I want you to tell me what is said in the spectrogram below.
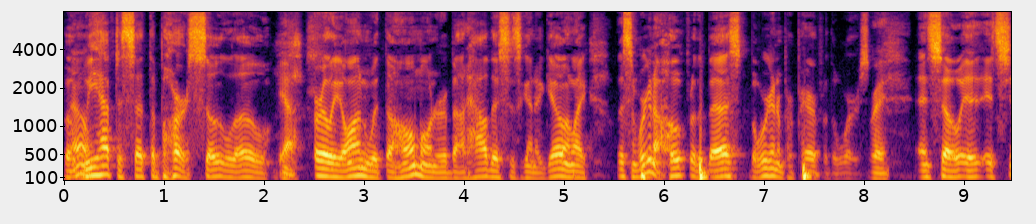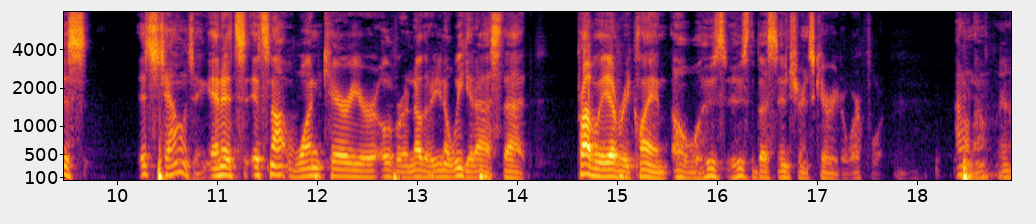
but No. we have to set the bar so low Yeah. early on with the homeowner about how this is going to go. And like, listen, we're going to hope for the best, but we're going to prepare for the worst. Right. And so it, it's just, it's challenging and it's, it's not one carrier over another. You know, we get asked that probably every claim. Oh, well, who's, who's the best insurance carrier to work for? I don't know. Yeah.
